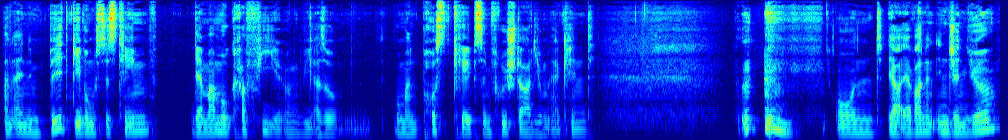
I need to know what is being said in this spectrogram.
an einem Bildgebungssystem der Mammographie irgendwie, also wo man Brustkrebs im Frühstadium erkennt. Und ja, er war ein Ingenieur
